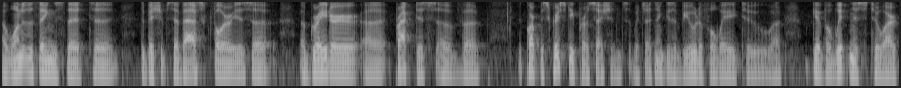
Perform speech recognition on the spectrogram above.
Uh, one of the things that uh, the bishops have asked for is a, a greater uh, practice of uh, Corpus Christi processions, which I think is a beautiful way to uh, give a witness to our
